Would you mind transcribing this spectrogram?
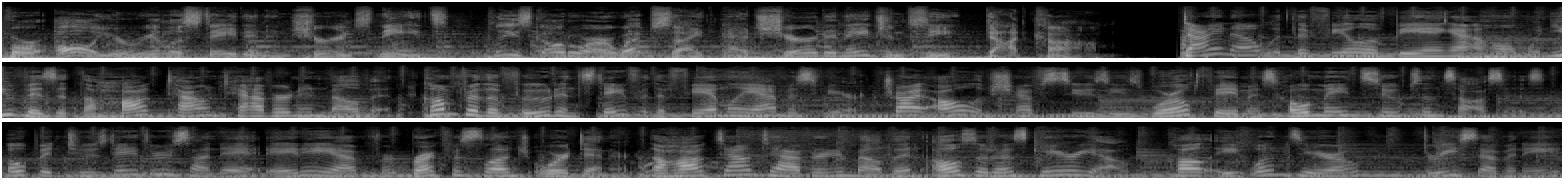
For all your real estate and insurance needs, please go to our website at SheridanAgency.com. Dine out with the feel of being at home when you visit the Hogtown Tavern in Melvin. Come for the food and stay for the family atmosphere. Try all of Chef Susie's world famous homemade soups and sauces. Open Tuesday through Sunday at 8 a.m. for breakfast, lunch, or dinner. The Hogtown Tavern in Melvin also does carry out. Call 810 378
